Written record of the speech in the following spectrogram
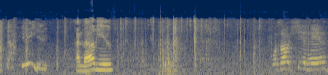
I hear you. I love you. What's up, shitheads?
